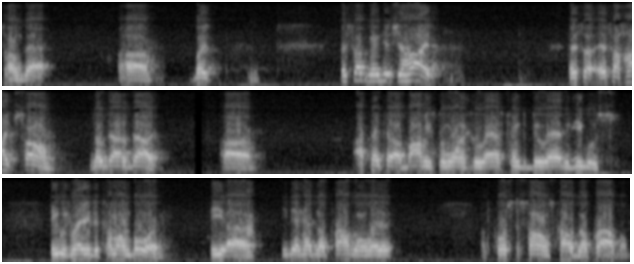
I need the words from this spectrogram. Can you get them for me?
sung that. Uh, but it's something to get you hyped. It's a it's a hype song, no doubt about it. Uh, I think uh, Bobby's the one who asked him to do that, and he was he was ready to come on board. He uh, he didn't have no problem with it. Of course, the song's called "No Problem,"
